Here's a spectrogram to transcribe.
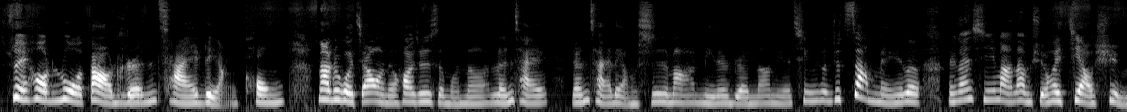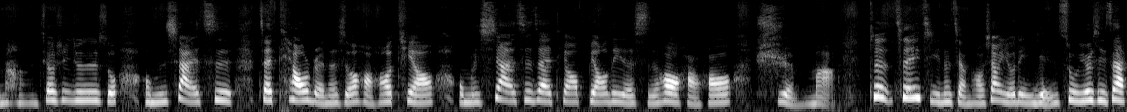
最后落到人财两空。那如果交往的话，就是什么呢？人财。人财两失嘛，你的人呢，你的青春就这样没了，没关系嘛。那我们学会教训嘛，教训就是说，我们下一次在挑人的时候好好挑，我们下一次在挑标的的时候好好选嘛。这这一集呢讲的好像有点严肃，尤其在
